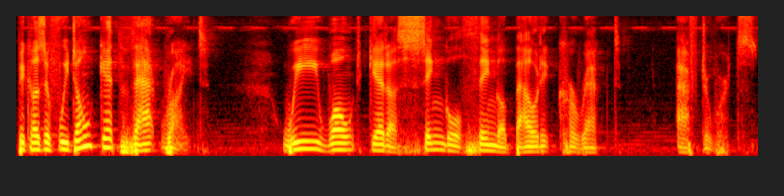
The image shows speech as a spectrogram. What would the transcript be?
Because if we don't get that right, we won't get a single thing about it correct afterwards.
